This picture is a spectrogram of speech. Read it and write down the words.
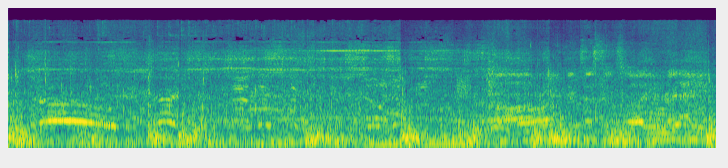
All right, contestants, are you ready?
